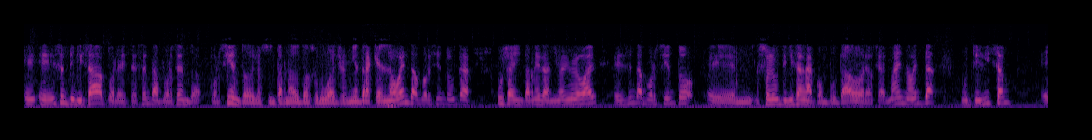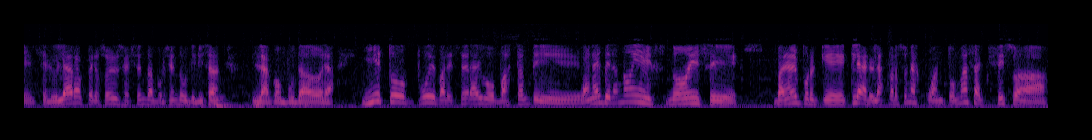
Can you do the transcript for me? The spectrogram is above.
es, es utilizada por el 60% por ciento de los internautas uruguayos, mientras que el 90% usa, usa Internet a nivel global, el 60% eh, solo utilizan la computadora, o sea, más del 90% utilizan el celular, pero solo el 60% utiliza la computadora. Y esto puede parecer algo bastante banal, pero no es, no es eh, banal porque, claro, las personas cuanto más acceso a,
